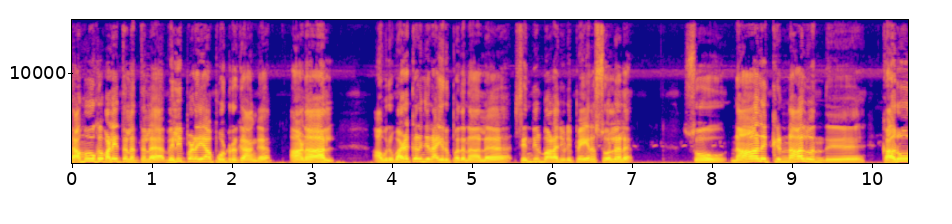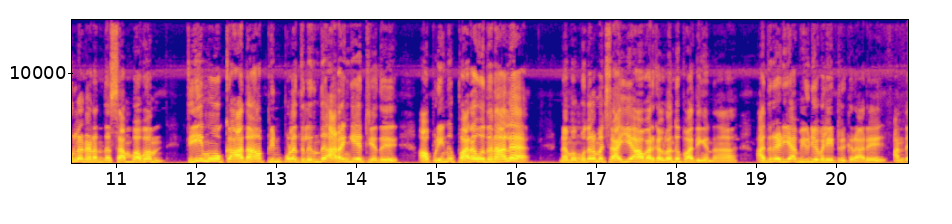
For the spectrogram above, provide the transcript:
சமூக வலைத்தளத்தில் வெளிப்படையாக போட்டிருக்காங்க. ஆனால் அவர் வழக்கறிஞராக இருப்பதனால செந்தில் பாலாஜியுடைய பெயரை சொல்லலை. ஸோ நாளுக்கு நாள் வந்து கரூரில் நடந்த சம்பவம் திமுக தான் பின்புலத்திலிருந்து அரங்கேற்றியது அப்படின்னு பரவுவதனால நம்ம முதலமைச்சர் ஐயா அவர்கள் வந்து பார்த்தீங்கன்னா அதிரடியாக வீடியோ வெளியிட்டிருக்கிறாரு. அந்த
